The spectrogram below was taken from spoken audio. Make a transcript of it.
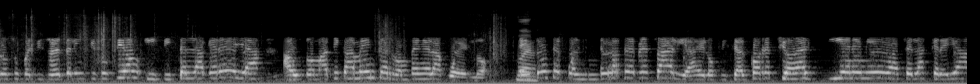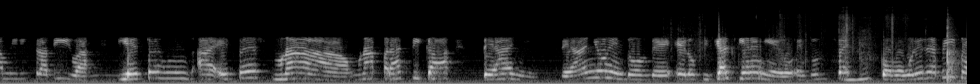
los supervisores de la institución, hiciste la querella, automáticamente rompen el acuerdo. Entonces, por medio de las represalias, el oficial correccional tiene miedo a hacer las querellas administrativas y esto es, un, ah, esto es una, una práctica de años de años en donde el oficial tiene miedo. Entonces, como vuelvo y repito,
